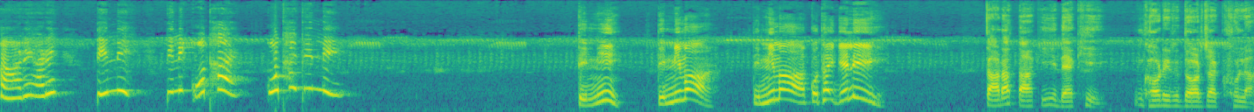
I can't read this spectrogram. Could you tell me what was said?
আরে আরে, তিন্নি তিনি কোথায়? কোথায় তিন্নি? তিন্নি কোথায় গেলি? তারা তাকিয়ে দেখে ঘরের দরজা খোলা।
